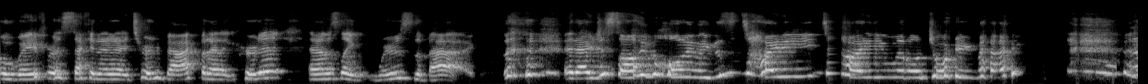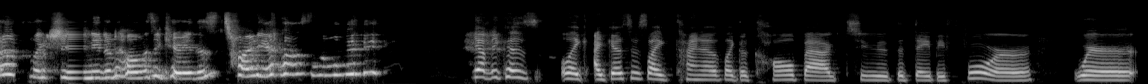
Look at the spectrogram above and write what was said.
away for a second and I turned back, but I like heard it and I was like, "Where's the bag?" and I just saw him holding like this tiny, tiny little jewelry bag. and I was like, she needed help to carry this tiny ass little baby. Yeah, because like I guess it's like kind of like a callback to the day before where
